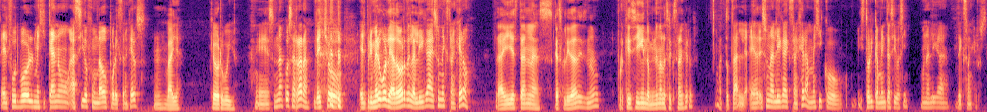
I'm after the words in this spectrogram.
El fútbol mexicano ha sido fundado por extranjeros. Mm, Vaya. Qué orgullo. Es una cosa rara. De hecho, el primer goleador de la liga es un extranjero. Ahí están las casualidades, ¿no? ¿Por qué siguen dominando a los extranjeros? Total, eh, es una liga extranjera. México históricamente ha sido así, una liga de extranjeros.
